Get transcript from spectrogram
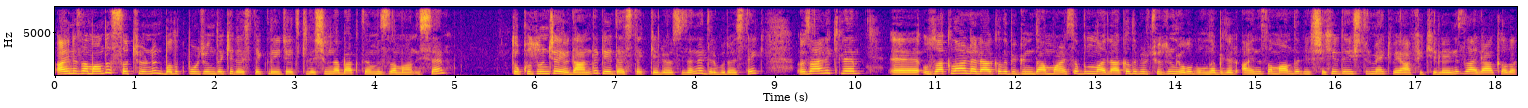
Aynı zamanda Satürn'ün balık burcundaki destekleyici etkileşimine baktığımız zaman ise 9. evden de bir destek geliyor size. Nedir bu destek? Özellikle e, uzaklarla alakalı bir gündem varsa bununla alakalı bir çözüm yolu bulunabilir. Aynı zamanda bir şehir değiştirmek veya fikirlerinizle alakalı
